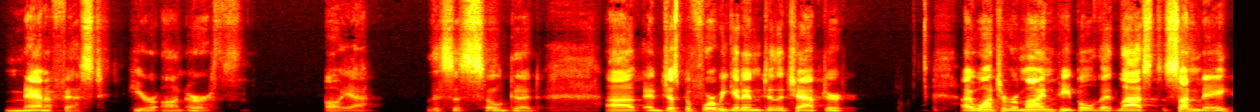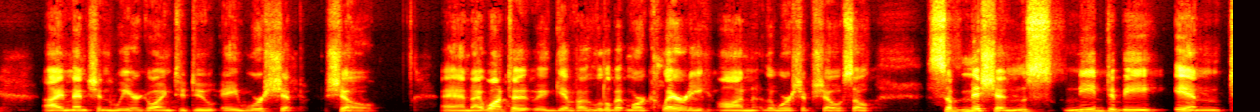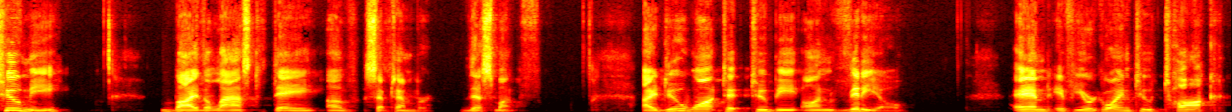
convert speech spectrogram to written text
manifest here on earth. Oh, yeah, this is so good. Uh, and just before we get into the chapter, I want to remind people that last Sunday I mentioned we are going to do a worship show. And I want to uh, give a little bit more clarity on the worship show. So, submissions need to be in to me by the last day of September this month. I do want it to be on video. And if you're going to talk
